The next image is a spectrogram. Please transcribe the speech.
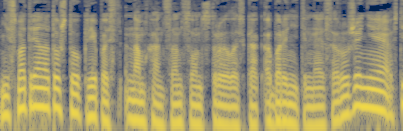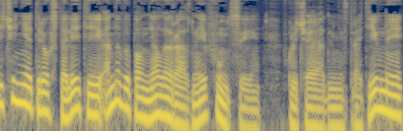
Несмотря на то, что крепость Намхан-Сансон строилась как оборонительное сооружение, в течение трех столетий она выполняла разные функции, включая административные,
